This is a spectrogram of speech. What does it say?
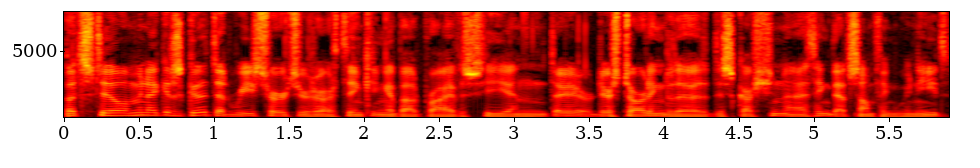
But still, I mean, like it's good that researchers are thinking about privacy and they're they're starting the discussion. And I think that's something we need.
